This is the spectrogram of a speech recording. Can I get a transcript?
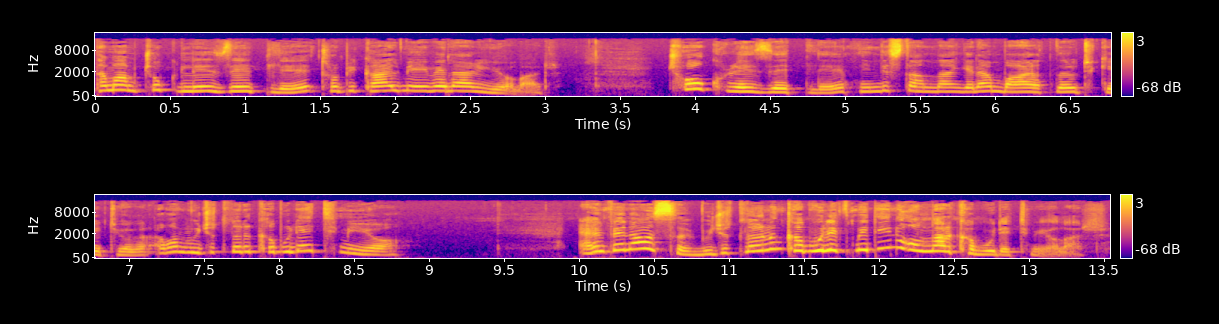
Tamam çok lezzetli tropikal meyveler yiyorlar. Çok lezzetli Hindistan'dan gelen baharatları tüketiyorlar ama vücutları kabul etmiyor. En fenası vücutlarının kabul etmediğini onlar kabul etmiyorlar.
